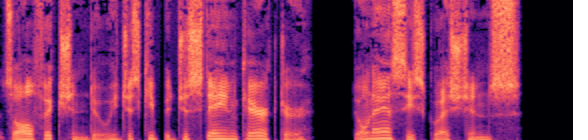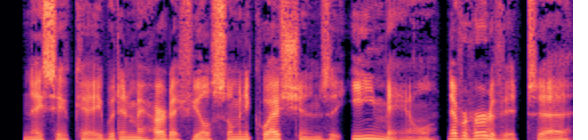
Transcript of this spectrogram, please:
It's all fiction, Dewey. Just keep it, just stay in character. Don't ask these questions. And I say, okay, but in my heart, I feel so many questions. Email, never heard of it. Uh,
